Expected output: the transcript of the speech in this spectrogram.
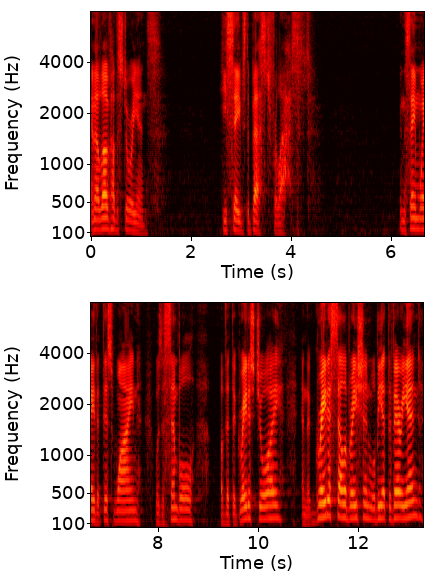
And I love how the story ends. He saves the best for last. In the same way that this wine was a symbol of that the greatest joy and the greatest celebration will be at the very end,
